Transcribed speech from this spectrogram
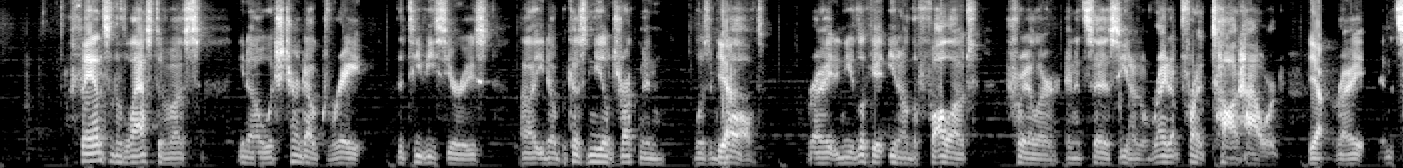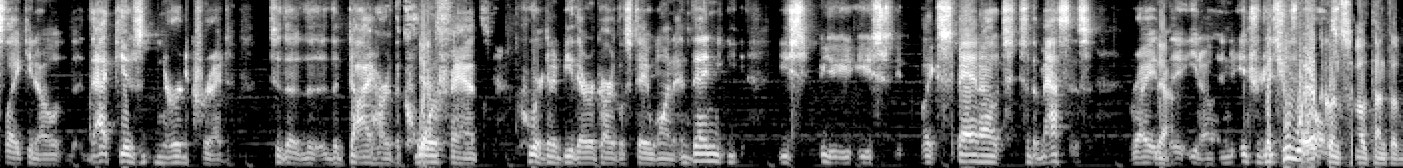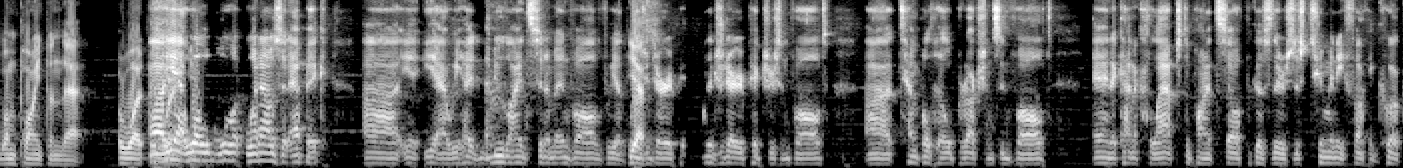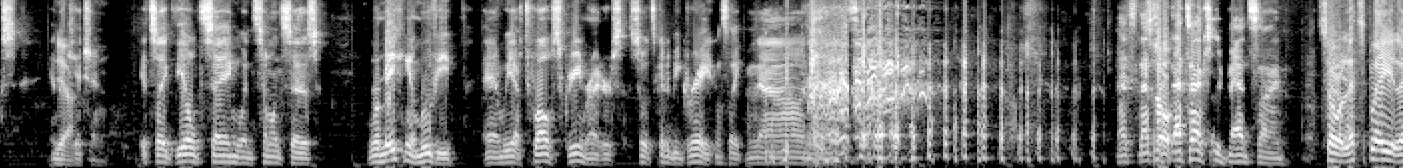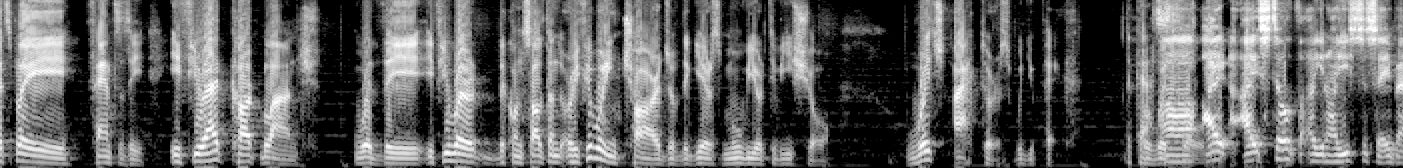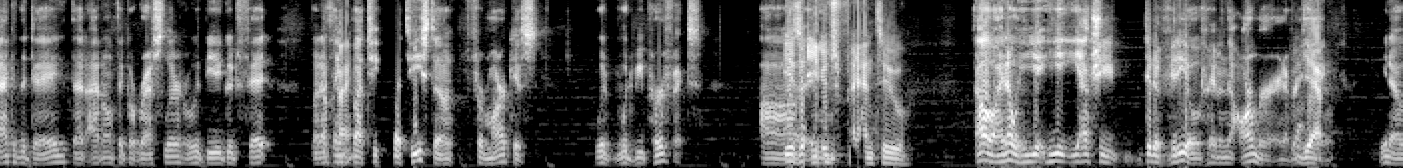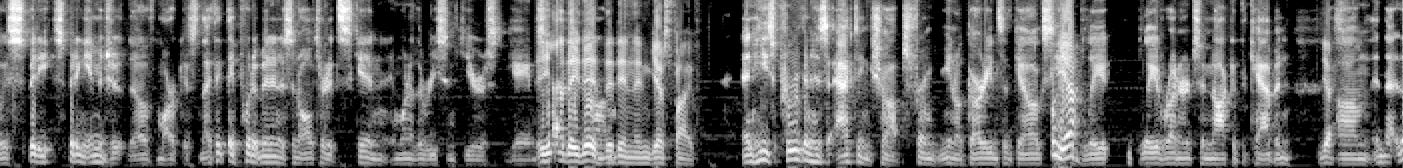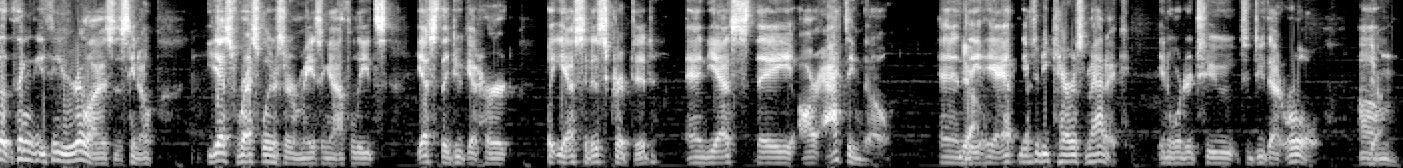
fans of The Last of Us, you know, which turned out great, the TV series, uh, you know, because Neil Druckmann was Yeah. involved, right? And you look at you know the Fallout trailer, and it says you know right up front Todd Howard, yeah. right? And it's like you know that gives nerd cred to the the, the diehard, the core Yes. fans who are going to be there regardless day one, and then you you, you you like span out to the masses, right? Yeah. You know, and introduce. But you were worlds. consultant at one point on that, or what? Uh, yeah, you? well, when I was at Epic, uh, yeah, we had New Line Cinema involved. We had Yes. Legendary Legendary Pictures involved. Uh, Temple Hill Productions involved, and it kind of collapsed upon itself because there's just too many fucking cooks in Yeah. the kitchen. It's like the old saying when someone says, "We're making a movie and we have 12 screenwriters, so it's going to be great." It's like, no, no, that's that's So- that's actually a bad sign. So let's play. Let's play fantasy. If you had carte blanche with the, if you were the consultant, or if you were in charge of the Gears movie or TV show, which actors would you pick? The For cast. which Uh. I I still th- you know I used to say back in the day that I don't think a wrestler would be a good fit, but I think Okay. Bati- Batista for Marcus would would be perfect. Uh, He's a and- huge fan too. Oh, I know. He, he he actually did a video of him in the armor and everything. Yeah. You know, his spitting spitting image of Marcus, and I think they put him in as an alternate skin in one of the recent Gears games. Yeah, they did. Um, they did in Gears Five. And he's proven his acting chops from you know Guardians of the Galaxy Oh, yeah. to Blade Blade Runner to Knock at the Cabin. Yes. Um, and that, the thing you think you realize is, you know, yes, wrestlers are amazing athletes. Yes, they do get hurt, but yes, it is scripted, and yes, they are acting though, and Yeah. they you have you have to be charismatic in order to to do that role. Um,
